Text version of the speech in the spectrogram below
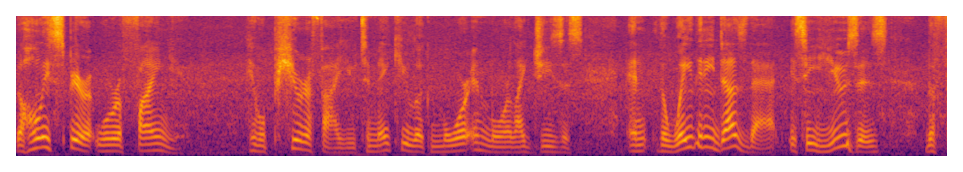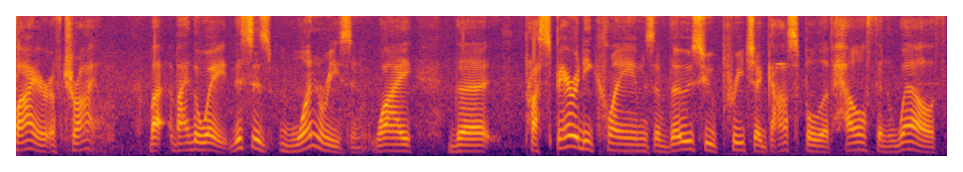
The Holy Spirit will refine you. He will purify you to make you look more and more like Jesus. And the way that he does that is he uses the fire of trial. But by the way, this is one reason why the prosperity claims of those who preach a gospel of health and wealth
